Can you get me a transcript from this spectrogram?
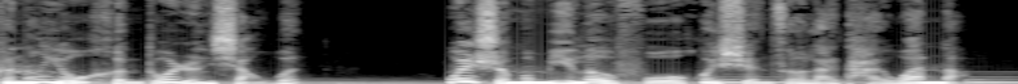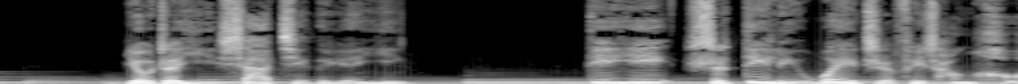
可能有很多人想问，为什么弥勒佛会选择来台湾呢？有着以下几个原因：第一是地理位置非常好，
